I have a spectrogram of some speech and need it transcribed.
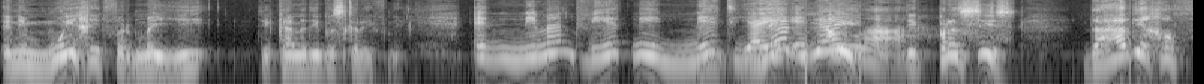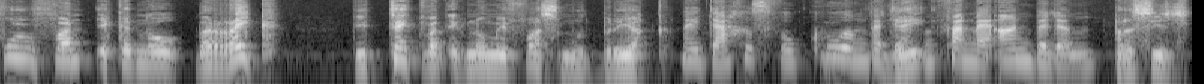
en die mooiheid vir my hier, jy kan dit nie beskryf nie. En niemand weet nie, net jy Net en Allah. Ek presies. Daardie gevoel van ek het nou bereik die tyd wat ek nou mee vas moet breek. My dag is volkoom wat Jy- ek van my aanbidding. Presies.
